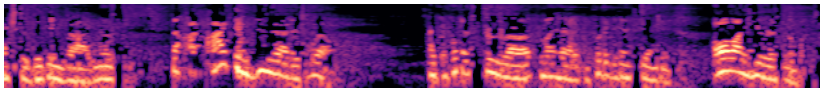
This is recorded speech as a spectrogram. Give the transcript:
actually begin diagnosing. Now, I, I can do that as well. I can put that up to my head, I can put it against the engine. All I hear is noise.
